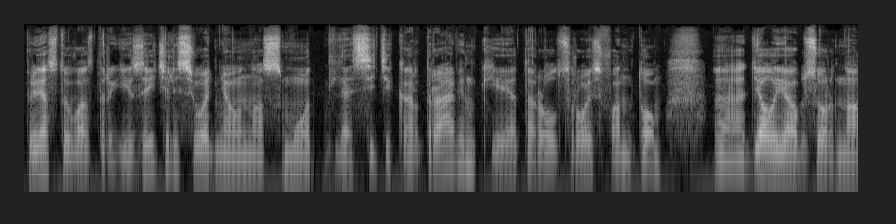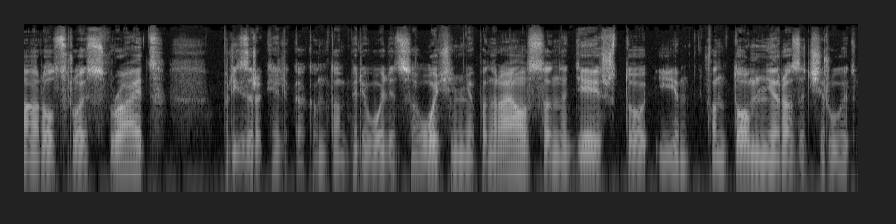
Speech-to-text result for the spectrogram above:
Приветствую вас, дорогие зрители! Сегодня у нас мод для City Car Driving, и это Rolls-Royce Phantom. Э, делал я обзор на Rolls-Royce Wright, призрак или как он там переводится. Очень мне понравился, надеюсь, что и Phantom не разочарует.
